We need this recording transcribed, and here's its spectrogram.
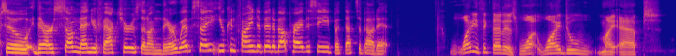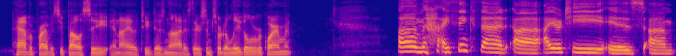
so there are some manufacturers that on their website you can find a bit about privacy, but that's about it. Why do you think that is? Why why do my apps have a privacy policy and IoT does not? Is there some sort of legal requirement? Um, I think that uh, IoT is um,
